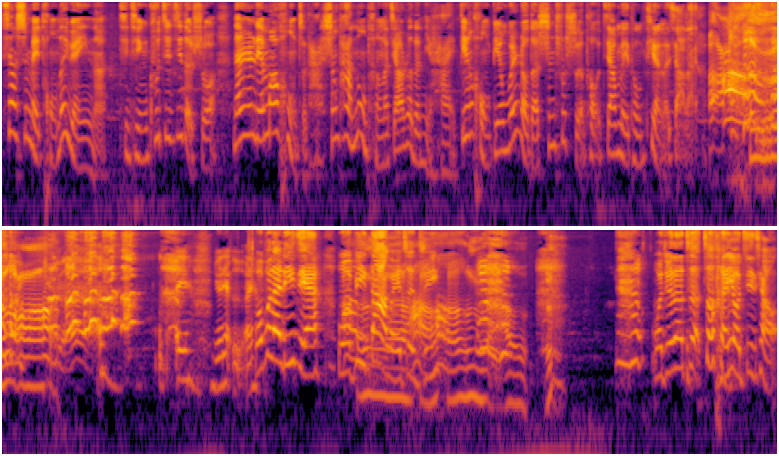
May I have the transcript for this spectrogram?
像是美瞳的原因呢。晴晴哭唧唧地说，男人连忙哄着她，生怕弄疼了娇弱的女孩，边哄边温柔地伸出舌头，将美瞳舔了下来。啊 哎呀，有点恶呀。我不能理解，我必大为震啊惊。我觉得这这很有技巧，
